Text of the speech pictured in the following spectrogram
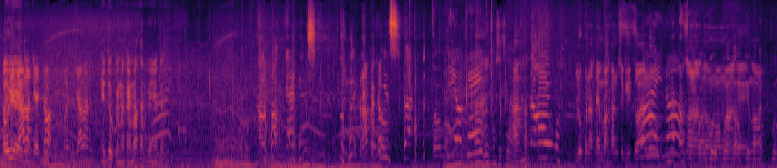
Oh Masih iya, jalan itu. dia cok, masih jalan. Itu kena tembakan kayaknya tuh. Kenapa cok? Iya, oke. Terus masih selamat. Lu kena tembakan segitu ah lu. Why, no. Nggak Sumpah, gua, gua nggak oke banget, gua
